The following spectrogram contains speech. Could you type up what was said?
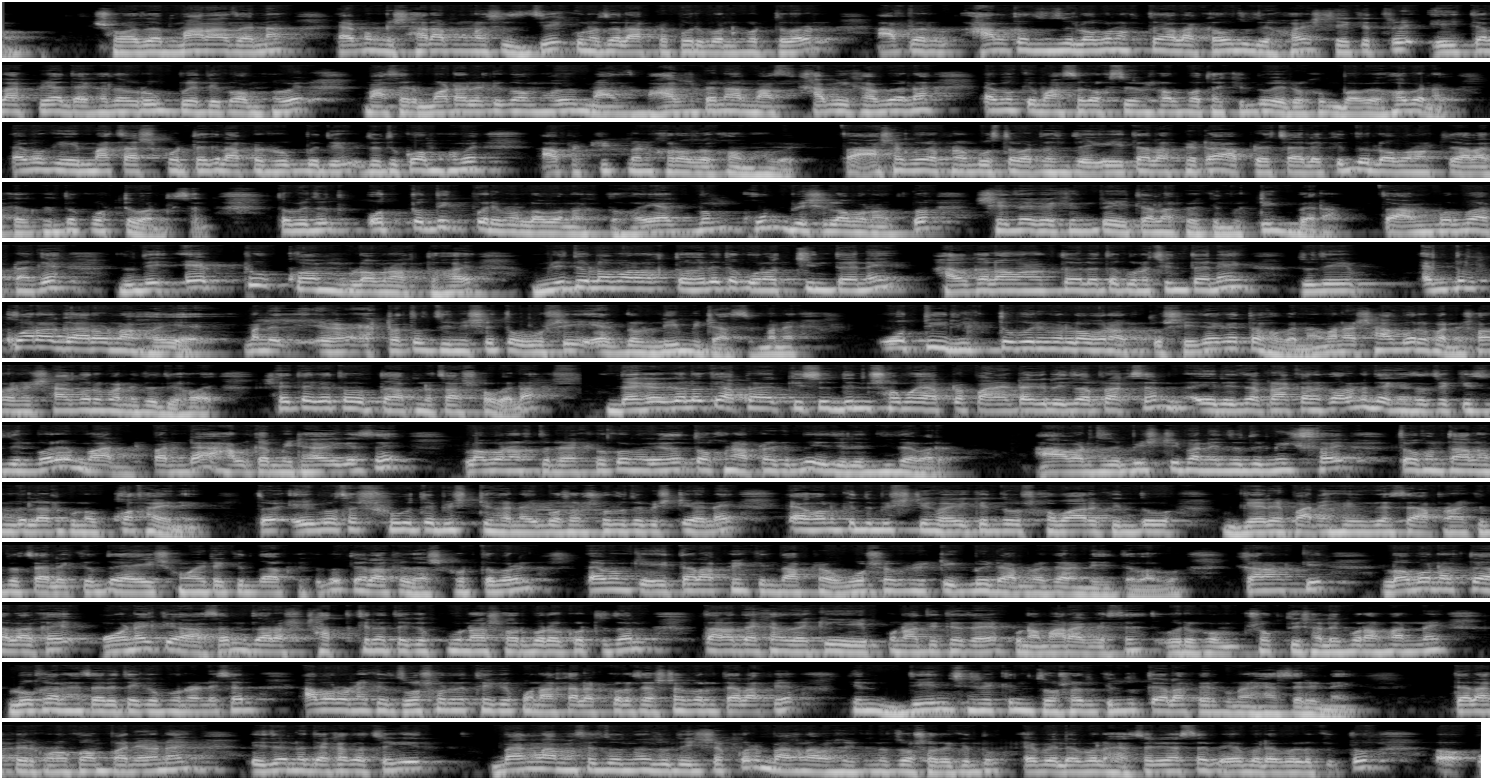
সহজে মারা যায় না এবং সারা বাংলাদেশে যে কোনো জেলা আপনি পরিবহন করতে পারেন। আপনার হালকা যদি লবণাক্ত এলাকাও যদি হয়, সেক্ষেত্রে এই তেলাপিয়া দেখা যাবে রোগ ব্যাধি কম হবে, মাছের মর্টালিটি কম হবে, মাছ ভাসবে না, মাছ খাবি খাবে না এবং কি মাছের অক্সিজেন স্বল্পতা কিন্তু এরকমভাবে হবে না। এবং এই মাছ চাষ করতে গেলে আপনার রোগ ব্যাধি যদি কম হবে, আপনার ট্রিটমেন্ট খরচও কম হবে। তো আশা করি আপনারা বুঝতে পারতেছেন যে এই তেলাপিয়াটা আপনি চাইলে কিন্তু লবণাক্ত এলাকায় কিন্তু করতে পারতেছেন। তবে যদি অত্যধিক পরিমাণ লবণাক্ত হয়, একদম খুব বেশি লবণাক্ত, সেই জায়গায় কিন্তু এই তেলাপিয়া কিন্তু টিকবে না। তো আমি বলব আপনাকে, যদি একটু কম লবণাক্ত হয়, মৃদু লবণাক্ত হলে তো কোনো চিন্তা নেই, হালকা লবণাক্ত হলে তো কোনো চিন্তা নেই। যদি একদম কড়া গাঢ় না হয়ে মানে একটা তো জিনিসে তো অবশ্যই একদম লিমিট আছে মানে অতিরিক্ত পরিমাণ লবণাক্ত, সেই জায়গাতে হবে না। মানে সাগরের পানি, সরাসরি সাগরের পানি যদি হয়, সেই জায়গায় তো আপনার চাষ হবে না। দেখা গেল কি, আপনার কিছুদিন সময় আপনার পানিটাকে রিজার্ভ রাখছেন, এই রিজার্ভ রাখার কারণে দেখা যাচ্ছে কিছুদিন পরে পানিটা হালকা মিঠা হয়ে গেছে, লবণাক্তটা একটু কমে গেছে, তখন আপনার কিন্তু ইজিলি দিতে পারেন। আবার যদি বৃষ্টি পানি যদি মিক্স হয়, তখন তো আলহামদুলিল্লাহ কোনো কথাই নেই। তো এই বছর শুরুতে বৃষ্টি হয় না, এই বছর শুরুতে বৃষ্টি হয় নাই, এখন কিন্তু বৃষ্টি হয়, কিন্তু সবার কিন্তু গেরে পানি হয়ে গেছে, আপনার কিন্তু চাইলে কিন্তু এই সময়টা কিন্তু আপনি কিন্তু তেলাপিয়া চাষ করতে পারেন এবং কি এই তেলাপিয়া কিন্তু আপনার অবশ্যই টিকবে, এটা আমরা গ্যারান্টি দিতে পারব। কারণ কি, লবণাক্ত এলাকায় অনেকে আছেন যারা সাতক্ষীরা থেকে পোনা সরবরাহ করতে চান, তারা দেখা যায় কি পোনা দিতে যায়, পোনা মারা গেছে, ওইরকম শক্তিশালী পোনা পান নাই লোকাল হ্যাচারি থেকে পোনা নিছেন, আবার অনেকে যশোরের থেকে পোনা কালেক্ট করার চেষ্টা করেন তেলাপিয়া, কিন্তু দিন শেষে কিন্তু যশোরে কিন্তু তেলাপিয়ার কোনো হ্যাচারি নাই। তেলাপিয়ার কোনো কোম্পানিও নাই। এই জন্য দেখা যাচ্ছে কি, বাংলা মাছের জন্য যদি হিসাব করেন, বাংলা মাছের কিন্তু যশোরে কিন্তু অ্যাভেলেবল হ্যাচারি আছে অ্যাভেলেবল কিন্তু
